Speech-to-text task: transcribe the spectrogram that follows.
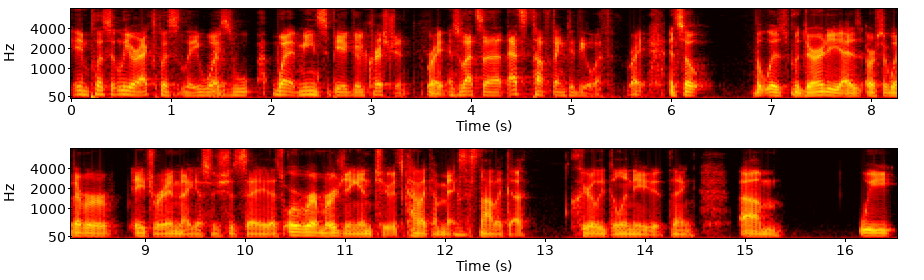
implicitly or explicitly was w what it means to be a good Christian. Right. And so that's a that's a tough thing to deal with. right and so but with modernity as or so whatever age we're in i guess i should say as or we're emerging into it's kind of like a mix it's not like a clearly delineated thing um we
